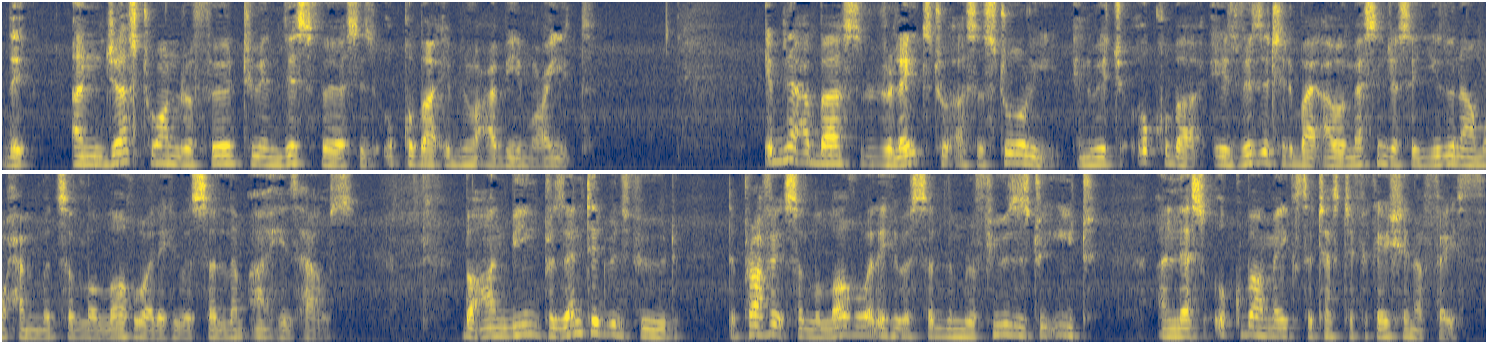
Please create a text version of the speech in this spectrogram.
the unjust one referred to in this verse is Uqba ibn Abi Mu'ayt. Ibn Abbas relates to us a story in which Uqba is visited by our messenger Sayyiduna Muhammad sallallahu alaihi wasallam at his house. But on being presented with food, the Prophet ﷺ refuses to eat unless Uqba makes the testification of faith.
